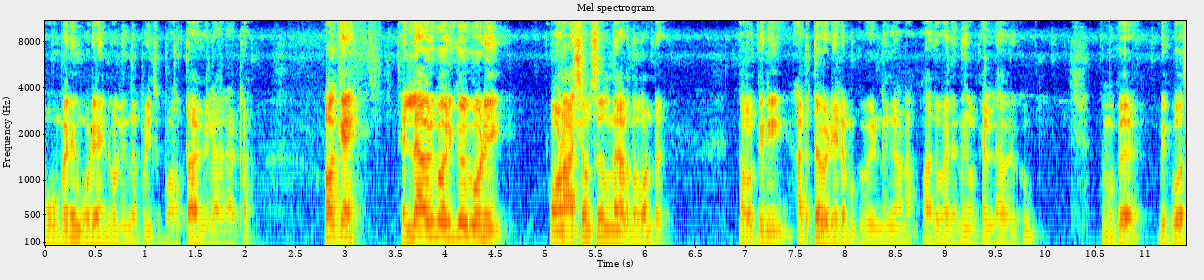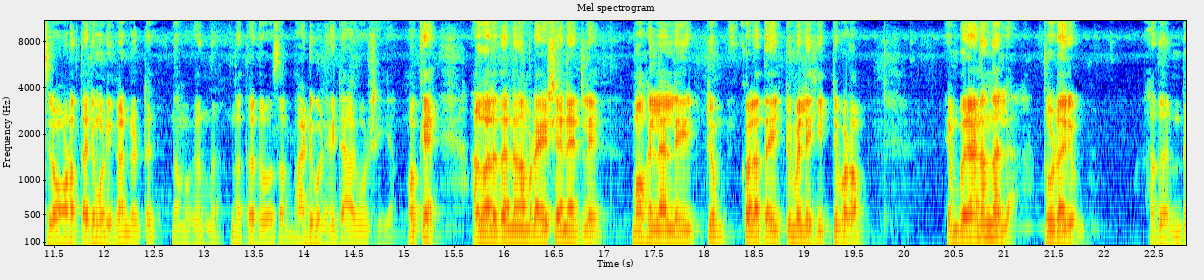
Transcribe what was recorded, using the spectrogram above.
ഊമ്പരും കൂടി അതിന്റെ ഉള്ളിൽ നിന്ന് പിടിച്ച് പുറത്താക്കില്ല അലേട്ടാ ഓക്കെ എല്ലാവർക്കും ഒരിക്കൽ കൂടി ഓണാശംസകൾ നേർന്നുകൊണ്ട് നമുക്കിനി അടുത്ത വീഡിയോയിൽ നമുക്ക് വീണ്ടും കാണാം. അതുപോലെ നിങ്ങൾക്ക് എല്ലാവർക്കും നമുക്ക് ബിഗ് ബോസിൽ ഓണത്തലും കൂടി കണ്ടിട്ട് നമുക്ക് ഇന്ന് ഇന്നത്തെ ദിവസം അടിപൊളിയായിട്ട് ആഘോഷിക്കാം. ഓക്കെ അതുപോലെ തന്നെ നമ്മുടെ ഏഷ്യാനെറ്റിൽ മോഹൻലാലിന്റെ ഏറ്റവും ഇക്കൊല്ലത്തെ ഏറ്റവും വലിയ ഹിറ്റ് പടം എമ്പുരാനൊന്നല്ല തുടരും. അതുണ്ട്.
